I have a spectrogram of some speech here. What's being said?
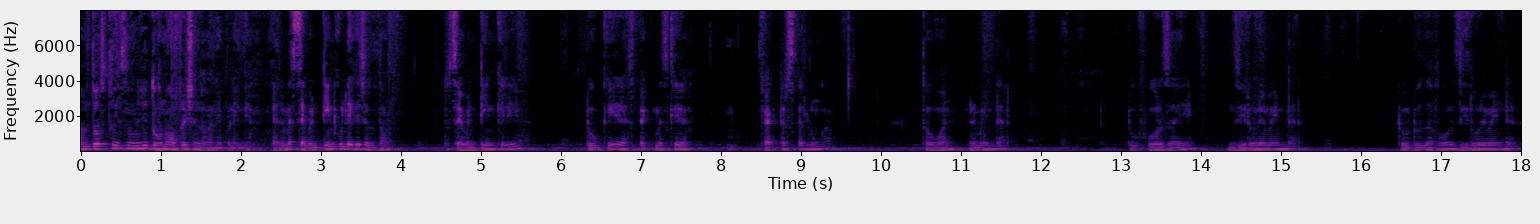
अब दोस्तों इसमें मुझे दोनों ऑपरेशन लगाने पड़ेंगे। पहले मैं सेवनटीन को लेके चलता हूँ तो सेवनटीन के लिए टू के रेस्पेक्ट में इसके फैक्टर्स कर लूँगा। तो वन रिमाइंडर टू फोर ज़ा eight zero reminder two two ज़ा four zero reminder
